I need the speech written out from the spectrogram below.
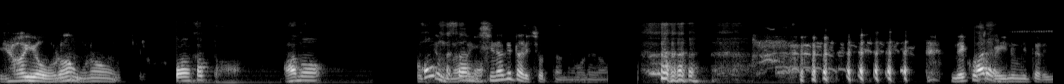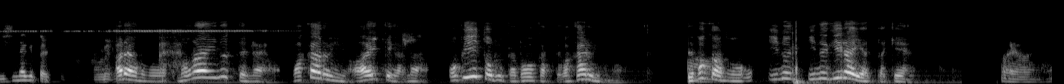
いやいや、おらんおらん。ごらんかった？あの、ポンセさんの石投げたりしとったね、俺が。猫とか犬見たら石投げたりしとった。俺あれ、あの、野良犬ってね、わかるんよ。相手がな、怯えとるかどうかってわかるんよな。で、僕あの、犬、犬嫌いやったけん、はいはいはい。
